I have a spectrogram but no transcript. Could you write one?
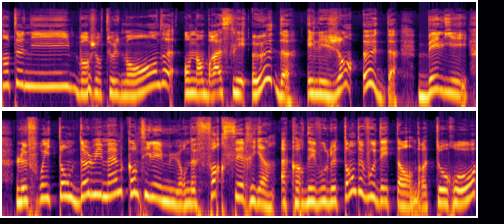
Anthony, bonjour tout le monde. On embrasse les Eudes et les gens Eudes. Bélier, le fruit tombe de lui-même quand il est mûr. Ne forcez rien. Accordez-vous le temps de vous détendre. Taureau,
